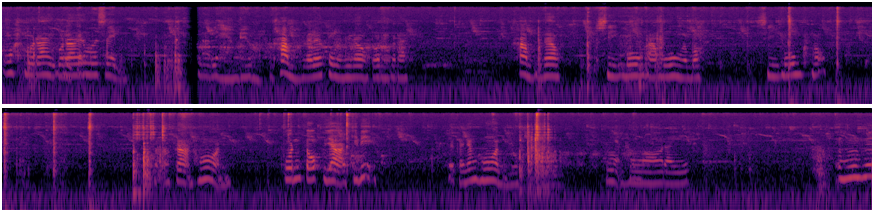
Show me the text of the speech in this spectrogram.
โอ้ยบ่ได้บ่ได้เป็นมือเส้นมาแล้วเร็วค่ำแล้วได้คงพี่น้องตอนนี้ก็ได้ค่ำแล้วสี่โมงห้าโมงแล้วบ่สี่โมงเนาะแต่ อากาศร้อนฝนตกอย่ากินนี่แต่ก็ยังร้อนอยู่เนี่ยทางงออะไรอือฮึ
